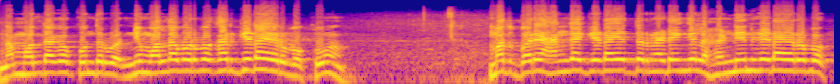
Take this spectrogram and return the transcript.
ನಮ್ಮ ಹೊಲ್ದಾಗ ಕುಂದಿರ್ಬೇಕು ನಿಮ್ಮ ಹೊಲ್ದಾಗ ಬರ್ಬೇಕಾದ್ರೆ ಗಿಡ ಇರ್ಬೇಕು. ಮತ್ತು ಬರೀ ಹಂಗೆ ಗಿಡ ಇದ್ರೆ ನಡೆಯಂಗಿಲ್ಲ, ಹಣ್ಣಿನ ಗಿಡ ಇರ್ಬೇಕು.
